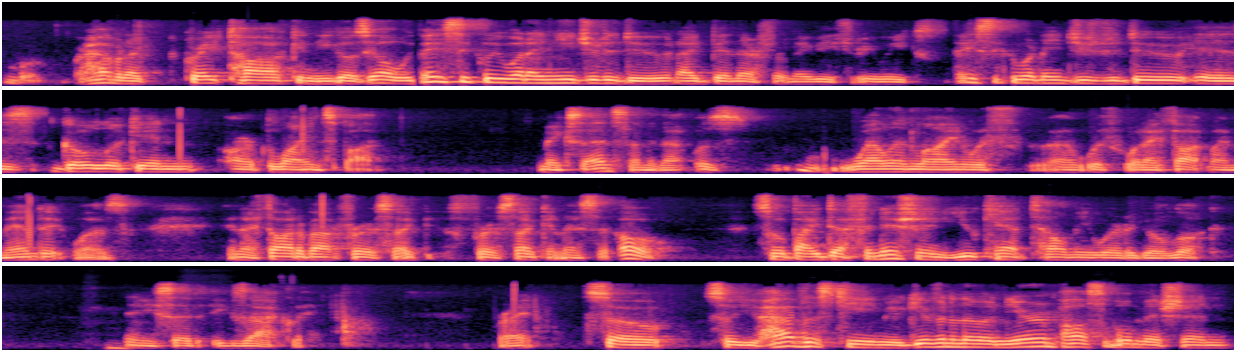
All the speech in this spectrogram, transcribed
we're having a great talk, and he goes, "Yo, basically what I need you to do," and I'd been there for maybe three weeks. Basically, what I need you to do is go look in our blind spot. Makes sense. I mean, that was well in line with uh, with what I thought my mandate was. And I thought about it for a sec for a second. I said, "Oh, so by definition, you can't tell me where to go look." And he said, exactly. Right. So, so you have this team, you're giving them a near impossible mission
